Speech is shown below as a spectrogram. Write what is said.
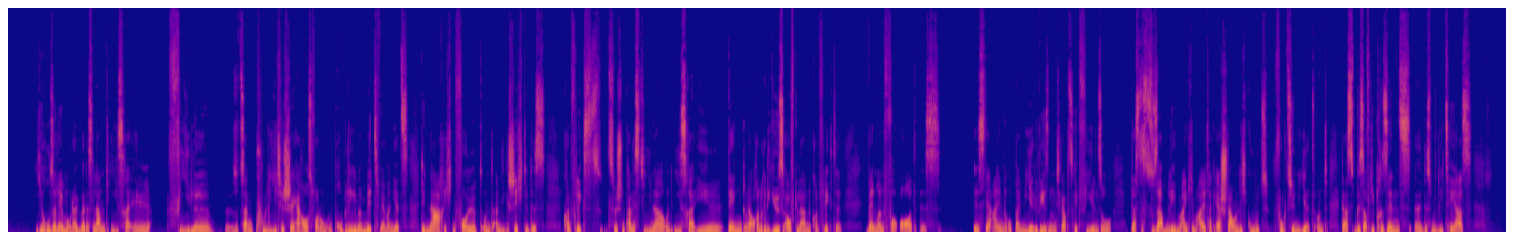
Jerusalem oder über das Land Israel viele sozusagen politische Herausforderungen und Probleme mit, wenn man jetzt den Nachrichten folgt und an die Geschichte des Konflikts zwischen Palästina und Israel denkt oder auch an religiös aufgeladene Konflikte. Wenn man vor Ort ist, ist der Eindruck bei mir gewesen, und ich glaube, es geht vielen so, dass das Zusammenleben eigentlich im Alltag erstaunlich gut funktioniert und dass bis auf die Präsenz äh, des Militärs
